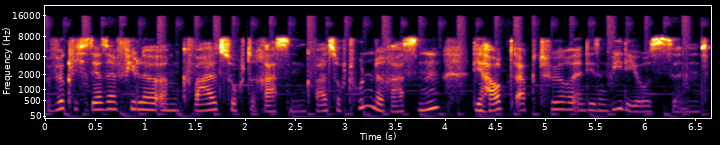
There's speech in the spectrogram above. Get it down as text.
wirklich sehr, sehr viele ähm, Qualzuchtrassen, Qualzuchthunderassen die Hauptakteure in diesen Videos sind.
